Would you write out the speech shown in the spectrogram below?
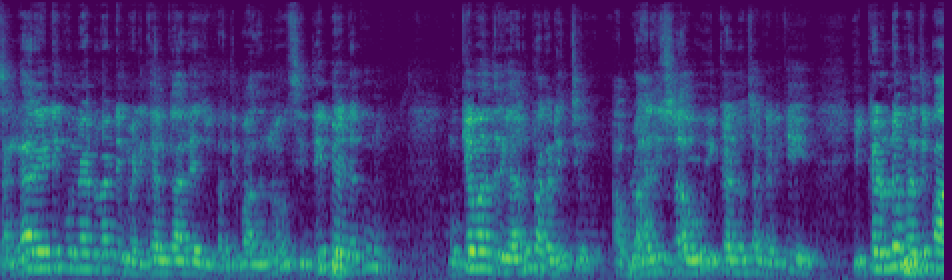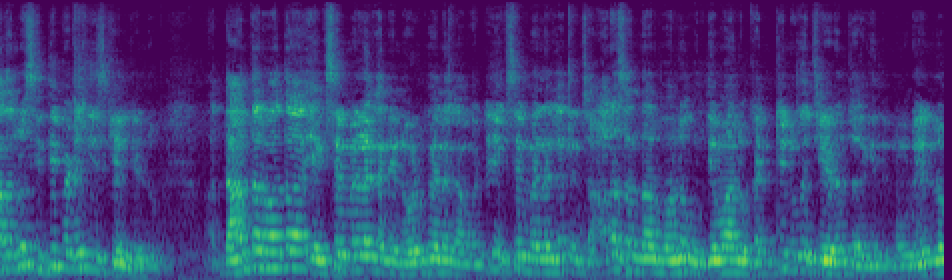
సంగారెడ్డికి ఉన్నటువంటి మెడికల్ కాలేజ్ ప్రతిపాదనను సిద్దిపేటకు ముఖ్యమంత్రి గారు ప్రకటించారు. అప్పుడు హరీష్ రావు ఇక్కడ నుంచి అక్కడికి ఇక్కడున్న ప్రతిపాదనను సిద్దిపేటకు తీసుకెళ్ళాడు. దాని తర్వాత ఎక్స్ఎంఎల్ఏగా నేను ఓడిపోయినా కాబట్టి ఎక్స్ఎంఎల్ఏగా నేను చాలా సందర్భాల్లో ఉద్యమాలు కంటిన్యూగా చేయడం జరిగింది. మూడేళ్ళు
